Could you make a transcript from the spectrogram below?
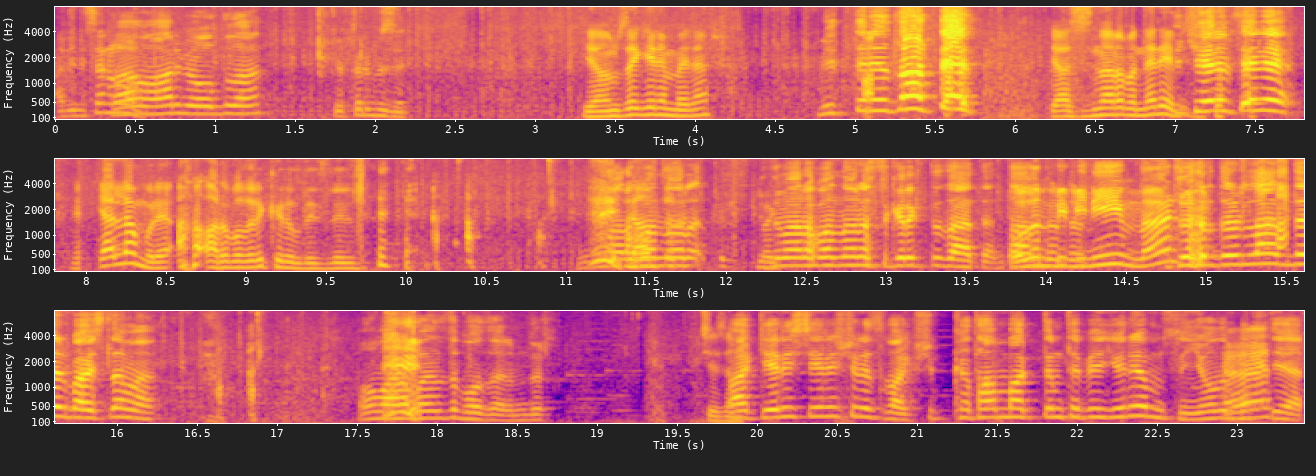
Hadi bir sen Tamam oğlum. harbi oldu lan. Götür bizi. Yanımıza gelin beyler. Bittiniz lan siz. Ya sizin araba nereye? Sikerim seni. Gel lan buraya. Arabaları kırıldı izle izle. Bizim arabanın, Yandı. ora- bizim arabanın orası kırıktı zaten. Tamam, Oğlum dur, bir dur. bineyim lan. Dur dur lan dur başlama. Oğlum arabanızı bozarım dur. Bak geliş yeri şurası bak. Şu katan baktığım tepeyi görüyor musun? Yolun Evet. bittiği yer.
